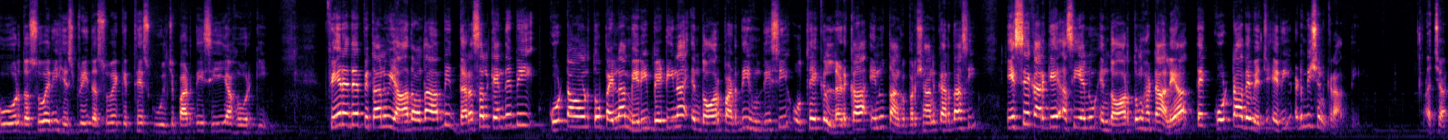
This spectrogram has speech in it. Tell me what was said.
ਹੋਰ ਦੱਸੋ, ਇਹਦੀ ਹਿਸਟਰੀ ਦੱਸੋ, ਇਹ ਕਿੱਥੇ ਸਕੂਲ 'ਚ ਪੜ੍ਹਦੀ ਸੀ ਜਾਂ ਹੋਰ ਕੀ। ਫਿਰ ਇਹਦੇ ਪਿਤਾ ਨੂੰ ਯਾਦ ਆਉਂਦਾ ਵੀ ਦਰਅਸਲ ਕਹਿੰਦੇ ਵੀ ਕੋਟਾ ਆਉਣ ਤੋਂ ਪਹਿਲਾਂ ਮੇਰੀ ਬੇਟੀ ਨਾ ਇੰਦੌਰ ਪੜ੍ਹਦੀ ਹੁੰਦੀ ਸੀ, ਉੱਥੇ ਇੱਕ ਲੜਕਾ ਇਹਨੂੰ ਤੰਗ ਪਰੇਸ਼ਾਨ ਕਰਦਾ ਸੀ। ਇਸੇ ਕਰਕੇ ਅਸੀਂ ਇਹਨੂੰ ਇੰਦੌਰ ਤੋਂ ਹਟਾ ਲਿਆ ਤੇ ਕੋਟਾ ਦੇ ਵਿੱਚ ਇਹਦੀ ਐਡਮਿਸ਼ਨ ਕਰਾਤੀ ਅੱਛਾ,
